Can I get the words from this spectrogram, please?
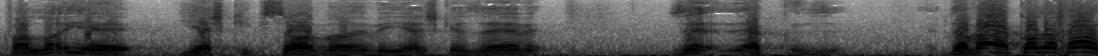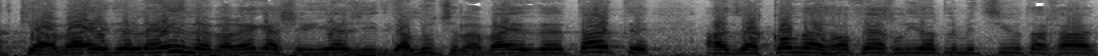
כבר לא יהיה יש ככסובו ויש כזה. ו... זה, זה, זה דבר, כל אחד, כי הוואי דלילה, ברגע שיש התגלות של הוואי דלתתא, אז הכל הופך להיות למציאות אחת.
